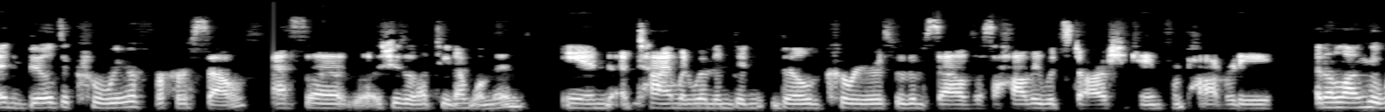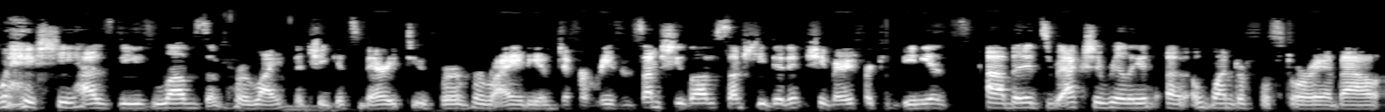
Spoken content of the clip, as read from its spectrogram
and builds a career for herself as a she's a Latina woman in a time when women didn't build careers for themselves as a Hollywood star. She came from poverty and along the way, she has these loves of her life that she gets married to for a variety of different reasons. Some she loves, some she didn't. She married for convenience. Uh, but it's actually really a, a, wonderful story about,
